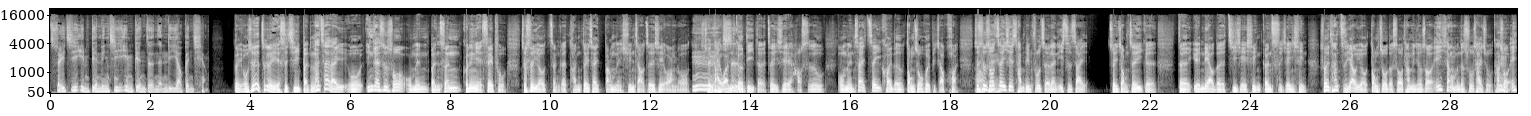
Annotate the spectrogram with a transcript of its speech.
随机应变、灵机应变的能力要更强。对，我觉得这个也是基本。那再来，我应该是说，我们本身可能也 safe，就是有整个团队在帮我们寻找这些网络全台湾各地的这一些好食物。我们在这一块的动作会比较快，就是说这一些产品负责人一直在追踪这一个。的原料的季节性跟时间性，所以他只要有动作的时候，他们就说：“诶，像我们的蔬菜组，他说：‘诶，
